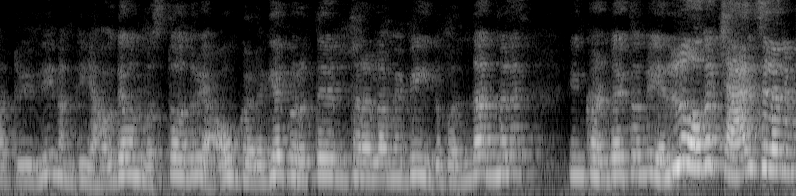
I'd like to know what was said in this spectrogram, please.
ಅದು ಇಲ್ಲಿ ನಮ್ಗೆ ಯಾವುದೇ ಒಂದು ವಸ್ತು ಆದ್ರೂ ಯಾವ ಗಳಿಗೆ ಬರುತ್ತೆ ಅಂತಾರಲ್ಲ ಮೇ ಬಿ ಇದು ಬಂದಾದ್ಮೇಲೆ ಹಿಂಗ್ ಕಳ್ದೋಯ್ತು ಅಂದ್ರೆ ಎಲ್ಲೂ ಹೋಗೋ ಚಾನ್ಸ್ ಇಲ್ಲ. ನಿಮ್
